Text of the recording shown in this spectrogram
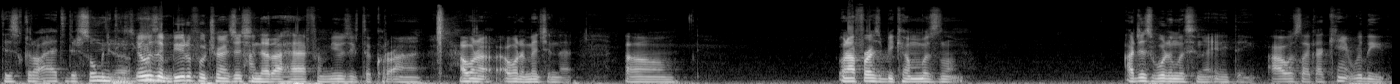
There's qira'at. There's so many Yeah. things. It was a beautiful transition that I had from music to Quran. I wanna I wanna mention that. Um, when I first became Muslim, I just wouldn't listen to anything. I was like, I can't really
